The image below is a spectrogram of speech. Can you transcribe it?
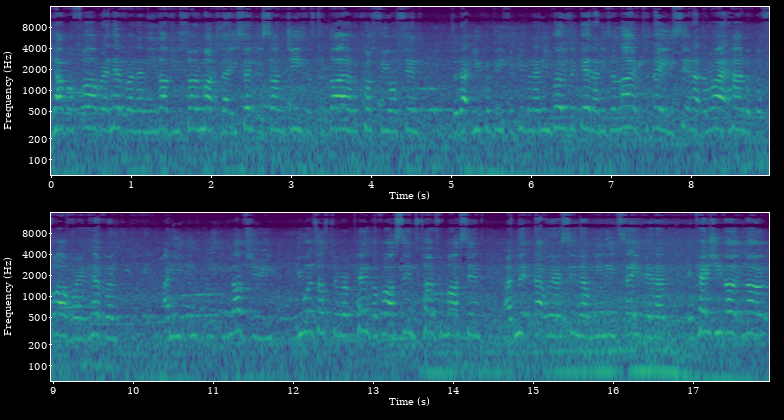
You have a Father in heaven and He loves you so much that He sent His Son Jesus to die on the cross for your sins so that you can be forgiven. And He rose again and He's alive today. He's sitting at the right hand of the Father in heaven and He, he, he loves you. He, he wants us to repent of our sins, turn from our sins, admit that we're a sinner and we need saving. And in case you don't know,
